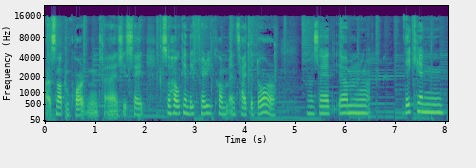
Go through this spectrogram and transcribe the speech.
it's not important. And she said, so how can the fairy come inside the door? And I said, um, they can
